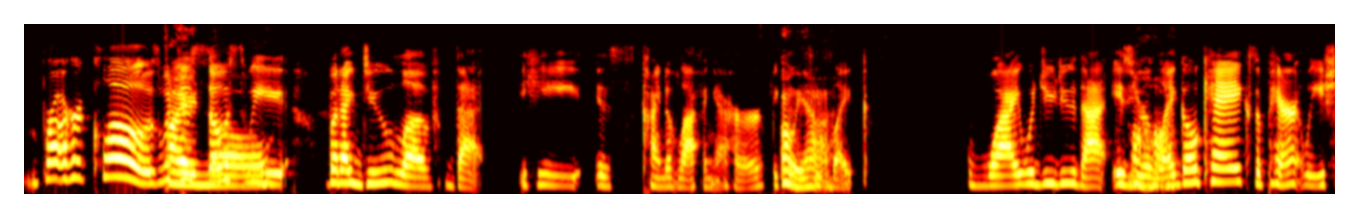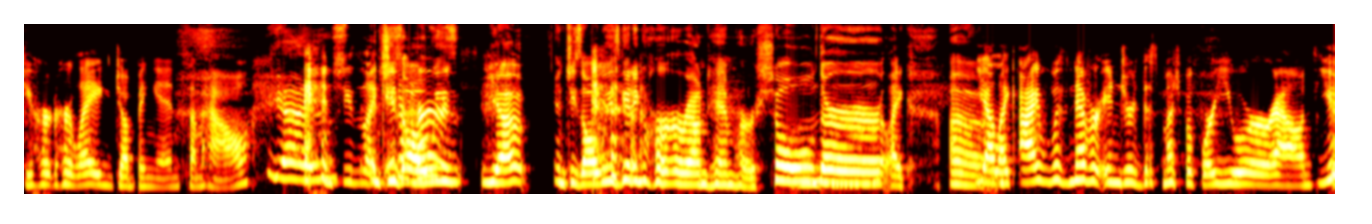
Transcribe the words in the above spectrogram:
brought her clothes, which I is so sweet. But I do love that he is kind of laughing at her because Oh, yeah. he's like, "Why would you do that? Is your Uh-huh. leg okay?" Because apparently she hurt her leg jumping in somehow, Yeah, and she's like, and she's "It always hurts." yep. And she's always getting hurt around him, her shoulder, Mhm. like um, yeah, like I was never injured this much before you were around. You,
